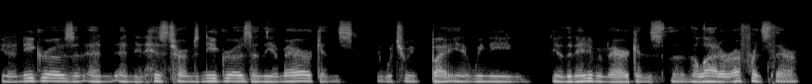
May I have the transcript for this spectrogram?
You know, Negroes and, and, and in his terms, Negroes and the Americans, which we by you know we mean you know the Native Americans, the, the latter reference there.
